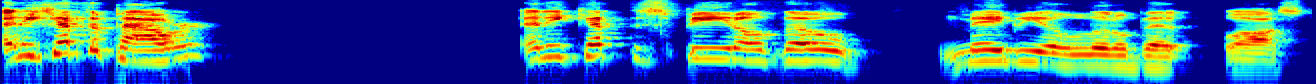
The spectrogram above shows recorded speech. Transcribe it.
And he kept the power and he kept the speed, although maybe a little bit lost.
